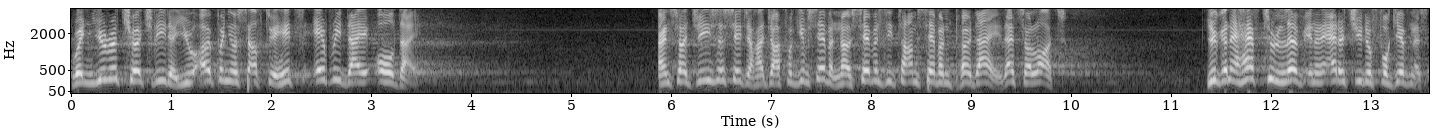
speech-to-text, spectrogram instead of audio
When you're a church leader, you open yourself to hits every day, all day. And so Jesus said, to him, I forgive seven. No, 70 times seven per day. That's a lot. You're going to have to live in an attitude of forgiveness.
